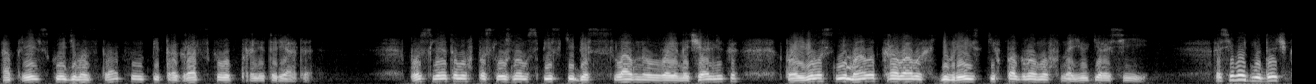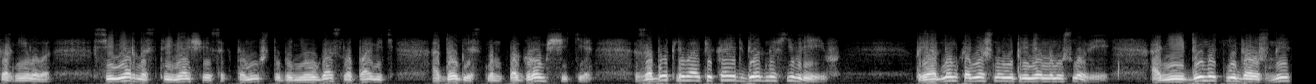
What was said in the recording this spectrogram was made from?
апрельскую демонстрацию петроградского пролетариата. После этого в послужном списке бесславного военачальника появилось немало кровавых еврейских погромов на юге России. А сегодня дочь Корнилова, всемерно стремящаяся к тому, чтобы не угасла память о доблестном погромщике, заботливо опекает бедных евреев. При одном, конечно, непременном условии. Они и думать не должны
